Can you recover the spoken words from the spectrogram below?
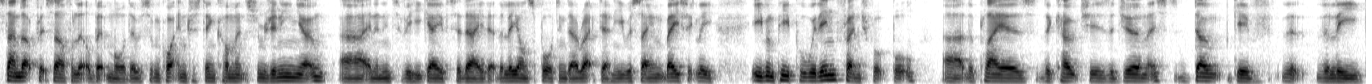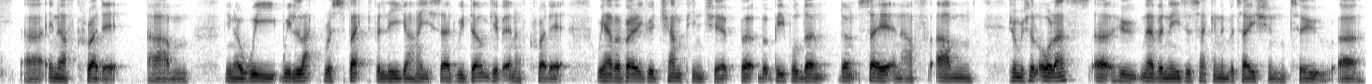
stand up for itself a little bit more. There were some quite interesting comments from Juninho uh, in an interview he gave today, that the Lyon sporting director, and he was saying basically even people within French football. Uh, the players, the coaches, the journalists don't give the the league uh, enough credit um, you know, we, we lack respect for Ligue 1. He said we don't give it enough credit. We have a very good championship, but but people don't don't say it enough. Um, Jean-Michel Aulas, uh, who never needs a second invitation to uh,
